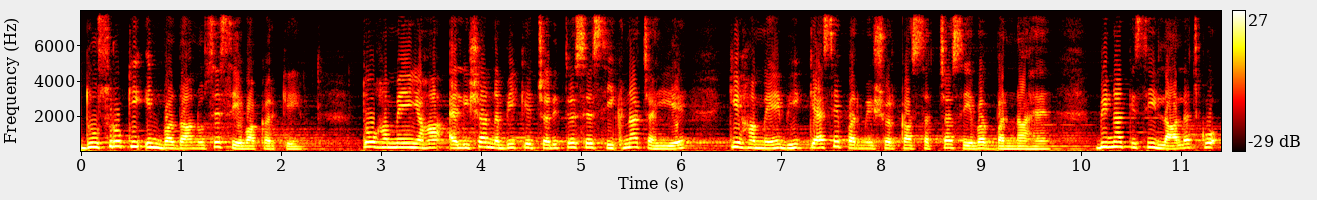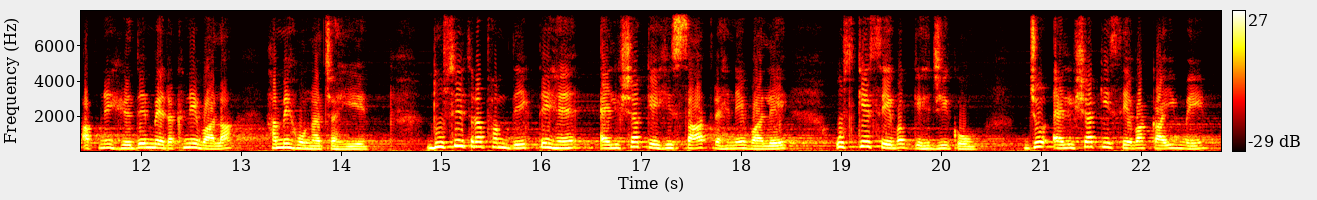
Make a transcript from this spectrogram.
दूसरों की इन वरदानों से सेवा करके। तो हमें यहाँ एलिशा नबी के चरित्र से सीखना चाहिए कि हमें भी कैसे परमेश्वर का सच्चा सेवक बनना है। बिना किसी लालच को अपने हृदय में रखने वाला हमें होना चाहिए। दूसरी तरफ़ हम देखते हैं एलिशा के ही साथ रहने वाले उसके सेवक गेहजी को, जो एलिशा की सेवाकाई में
